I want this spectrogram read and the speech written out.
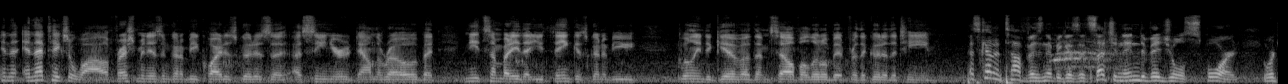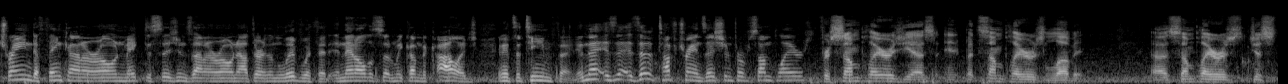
and, and that takes a while. A freshman isn't going to be quite as good as a, a senior down the road, but you need somebody that you think is going to be willing to give of themselves a little bit for the good of the team. That's kind of tough, isn't it? Because it's such an individual sport. We're trained to think on our own, make decisions on our own out there, and then live with it. And then all of a sudden we come to college, and it's a team thing. And that is that, is that a tough transition for some players? For some players, yes, but some players love it. Uh, some players just,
